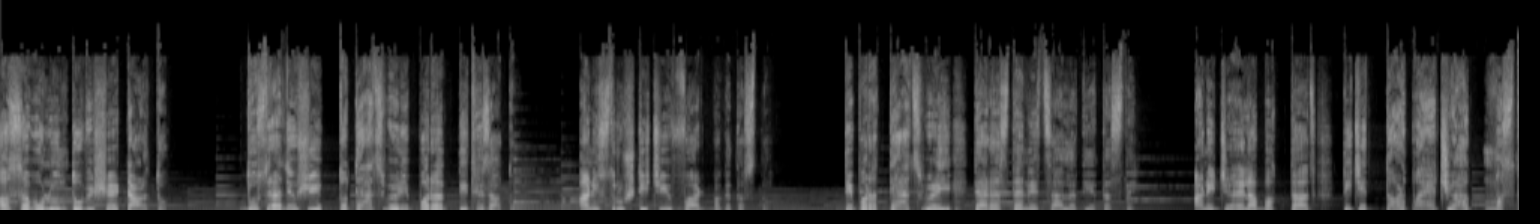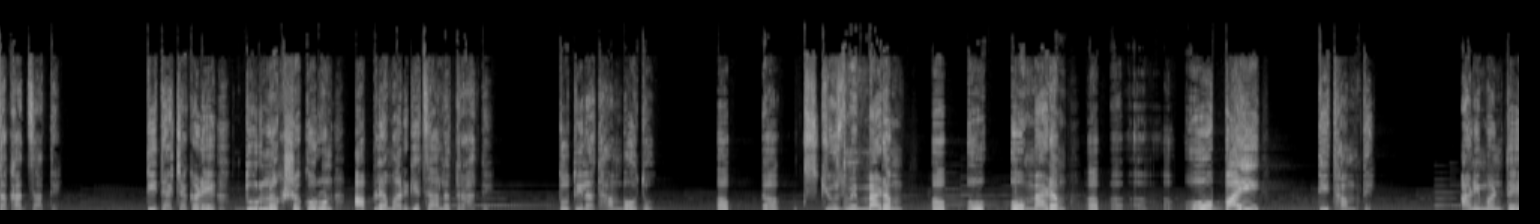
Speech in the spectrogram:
असं बोलून तो विषय टाळतो. दुसऱ्या दिवशी तो त्याच वेळी परत तिथे जातो आणि सृष्टीची वाट बघत असतो. ती परत त्याच वेळी त्या रस्त्याने चालत येत असते आणि जयला बघताच तिची तळपायाची आग मस्तकात जाते. ती त्याच्याकडे दुर्लक्ष करून आपल्या मार्गे चालत राहते. तो तिला थांबवतो. एक्सक्यूज मी मॅडम ओ ओ मॅडम ओ बाई. ती थांबते आणि म्हणते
